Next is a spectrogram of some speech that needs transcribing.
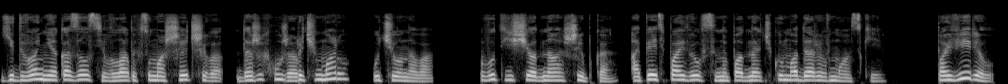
едва не оказался в лапах сумасшедшего, даже хуже Арчимару, ученого. Вот еще одна ошибка, опять повелся на подначку Мадара в маске. Поверил,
